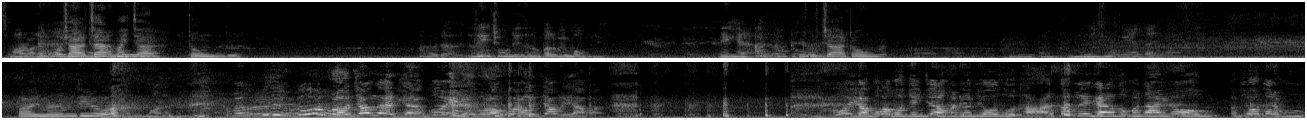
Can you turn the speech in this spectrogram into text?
ကျမတို့ကလည်းကြားကြားမိုက်ကြားတုံးတွေ့ဟုတ်တယ်လေးချုံနေတယ်လို့ပလွေမုံနေဘေး ကန်တို့ကြားတုံးဒီချုံရဲတယ်လားဘာမှမသိတော့ဘူးမလည်းမသိဘူးကိုကတော့ကြောက်လက်နေရတာကိုအိမ်လည်းကိုတော့ကိုတော့ကြောက်နေရပါကိုအိမ်တော့ကိုကကိုငိမ့်ကြအောင်မနေပြောဆိုတာသုံးလေးကန်းဆိုမနိုင်တော့ဘူးမပြောတတ်ဘူး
